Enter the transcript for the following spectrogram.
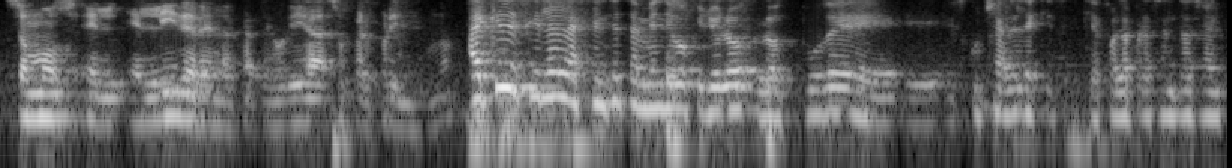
somos el, el líder en la categoría super premium, ¿no? Hay que decirle a la gente también, digo que yo lo, lo pude eh, escuchar el que, que fue la presentación,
